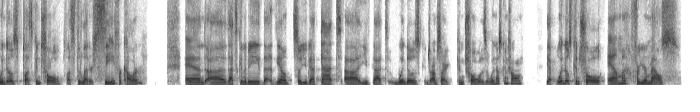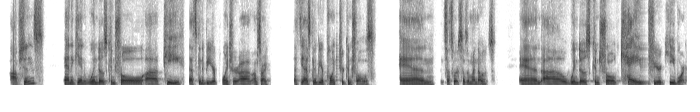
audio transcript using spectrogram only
Windows plus Control plus the letter C for color. and uh, that's going to be the, you know so you've got that uh, you've got windows control i'm sorry control is it windows control yep windows control m for your mouse options and again windows control uh, p that's going to be your pointer uh, i'm sorry that's yeah it's going to be your pointer controls and that's what it says on my notes and uh, windows control k for your keyboard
